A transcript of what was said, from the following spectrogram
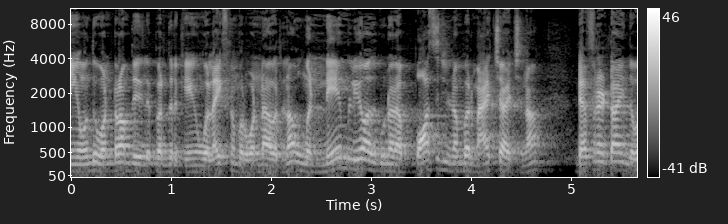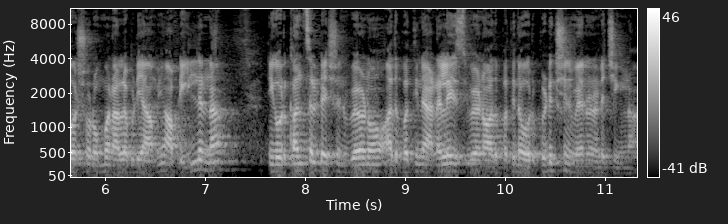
நீங்கள் வந்து ஒன்றாம் தேதியில் பிறந்திருக்கீங்க உங்கள் லைஃப் நம்பர் ஒன்றா வருதுன்னா உங்கள் நேம்லேயும் அதுக்கு உண்டான பாசிட்டிவ் நம்பர் மேட்ச் ஆச்சுன்னா டெஃபினட்டாக இந்த வருஷம் ரொம்ப நல்லபடியாக அமையும். அப்படி இல்லைன்னா நீங்கள் ஒரு கன்சல்டேஷன் வேணும் அதை பற்றின அனலைஸ் வேணும் அதை பற்றின ஒரு ப்ரிடிக்ஷன் வேணும்னு நினச்சிங்கன்னா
